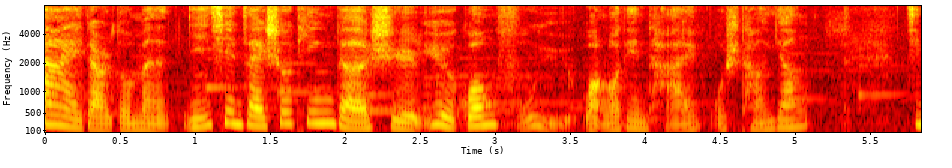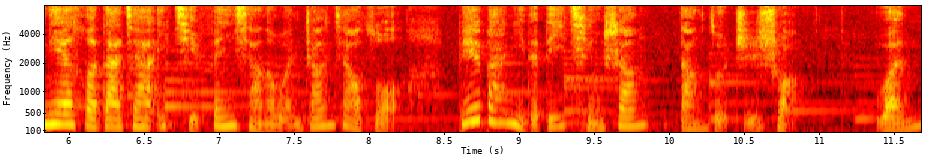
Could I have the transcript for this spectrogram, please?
爱的耳朵们，您现在收听的是月光浮语网络电台，我是唐央。今天和大家一起分享的文章叫做《别把你的低情商当做直爽》，文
